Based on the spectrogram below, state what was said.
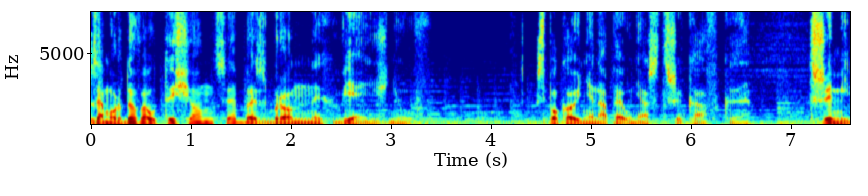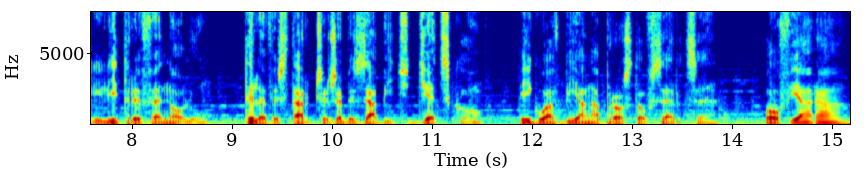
zamordował tysiące bezbronnych więźniów. Spokojnie napełnia strzykawkę. Trzy mililitry fenolu. Tyle wystarczy, żeby zabić dziecko. Igła wbijana prosto w serce. Ofiara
